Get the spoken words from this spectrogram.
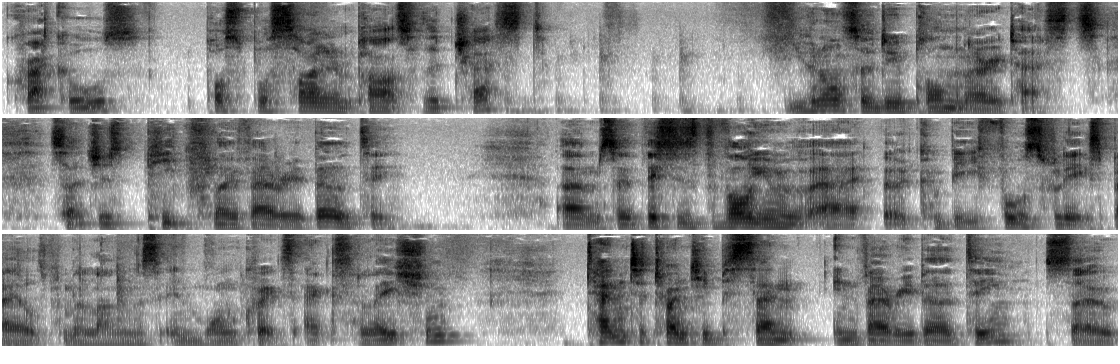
crackles, possible silent parts of the chest, you can also do pulmonary tests, such as peak flow variability. Um, so, this is the volume of air that can be forcefully expelled from the lungs in one quick exhalation. 10 to 20% in variability. So,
